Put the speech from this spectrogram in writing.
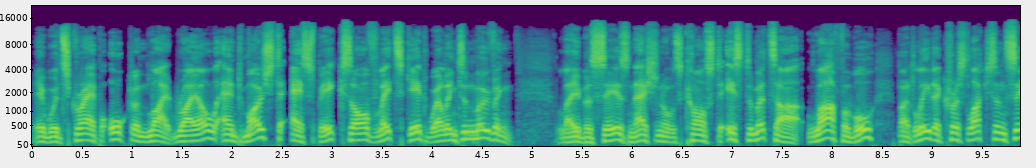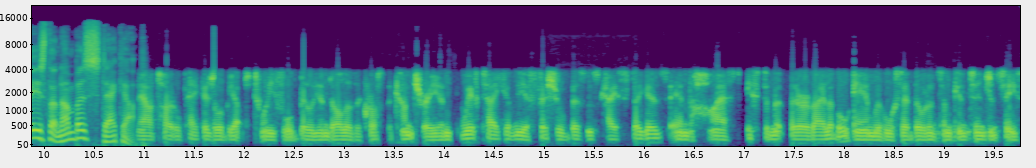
It would scrap Auckland light rail and most aspects of Let's Get Wellington Moving. Labour says National's cost estimates are laughable, but leader Chris Luxon says the numbers stack up. Our total package will be up to $24 billion across the country, and we've taken the official business case figures and the highest estimate that are available, and we've also built in some contingencies.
